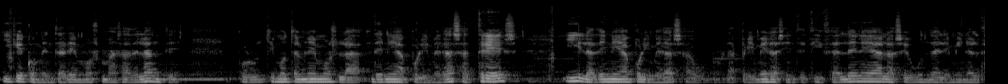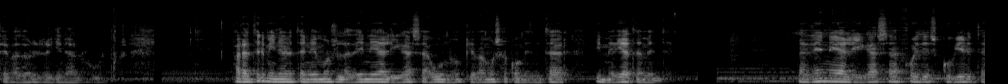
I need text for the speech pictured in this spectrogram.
y que comentaremos más adelante. Por último tenemos la DNA polimerasa 3 y la DNA polimerasa 1. La primera sintetiza el DNA, la segunda elimina el cebador y rellena huecos. Para terminar tenemos la DNA ligasa 1 que vamos a comentar inmediatamente. La DNA ligasa fue descubierta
